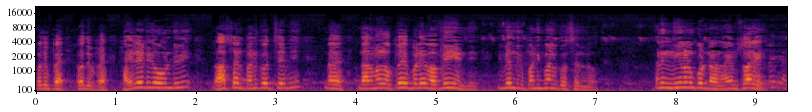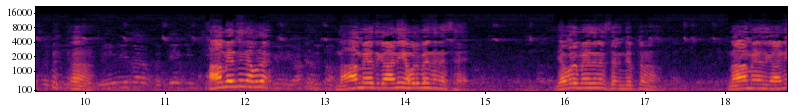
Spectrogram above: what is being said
కొద్ది కొద్ది హైలైట్గా ఉండేవి రాష్ట్రానికి పనికొచ్చేవి వచ్చేవి దానివల్ల ఉపయోగపడేవి అవేయండి ఇవెందుకు పనికి క్వశ్చన్లు? అని నేను అనుకుంటున్నాను. I'm sorry. నా మీద ఎవరు నా మీద కానీ ఎవరి మీదైనా సరే. ఎవరి మీదైనా సరే నేను చెప్తున్నాను నా మీద కానీ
